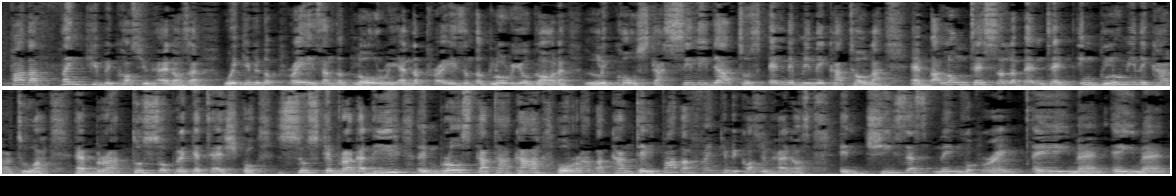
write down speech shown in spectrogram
Father, thank you because you've heard us. We give you the praise and the glory and the praise and the glory, O God. Likoska silidatus eneminikatola ebalonte solabente inglumini karatua ebratu sopreketeshko zuske vragadi imbros kataka orabakante. Father, thank you because you've heard us. In Jesus' name we pray. Amen. Amen.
